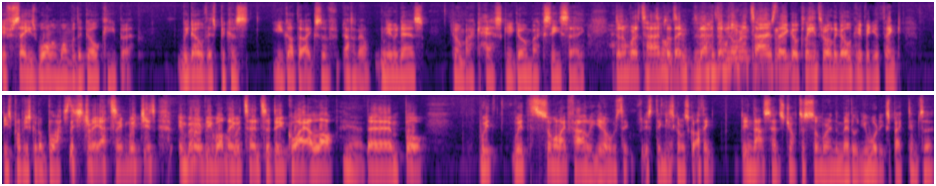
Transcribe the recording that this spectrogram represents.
if say he's one on one with a goalkeeper we know this because you got the likes of I don't know Nunez going back Heskey, going back Cisse. The number of times that they, the number of times they go clean through on the goalkeeper, and you think he's probably just going to blast this straight at him, which is invariably what they would tend to do quite a lot. Yeah. Um, but with with someone like Fowler, you'd always think, think he's going to score. I think in that sense, Jota's somewhere in the middle. You would expect him to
